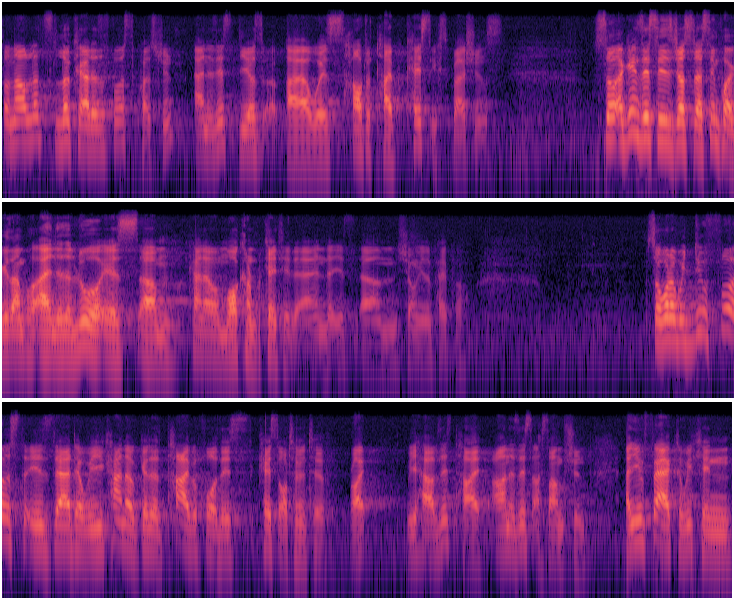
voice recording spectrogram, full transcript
So now let's look at the first question, and this deals uh, with how to type case expressions. So again, this is just a simple example, and the rule is um, kind of more complicated, and it's um, shown in the paper. So what we do first is that we kind of get a type for this case alternative, right? We have this type under this assumption. And in fact, we can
